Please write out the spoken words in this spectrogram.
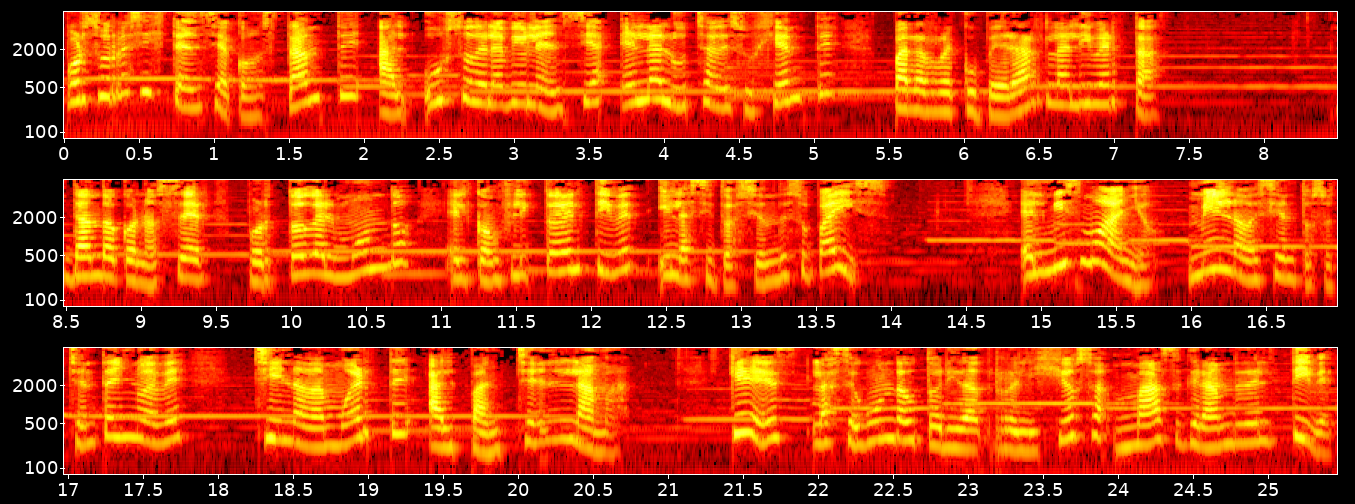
por su resistencia constante al uso de la violencia en la lucha de su gente para recuperar la libertad, dando a conocer por todo el mundo el conflicto del Tíbet y la situación de su país. El mismo año, 1989, China da muerte al Panchen Lama, que es la segunda autoridad religiosa más grande del Tíbet,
